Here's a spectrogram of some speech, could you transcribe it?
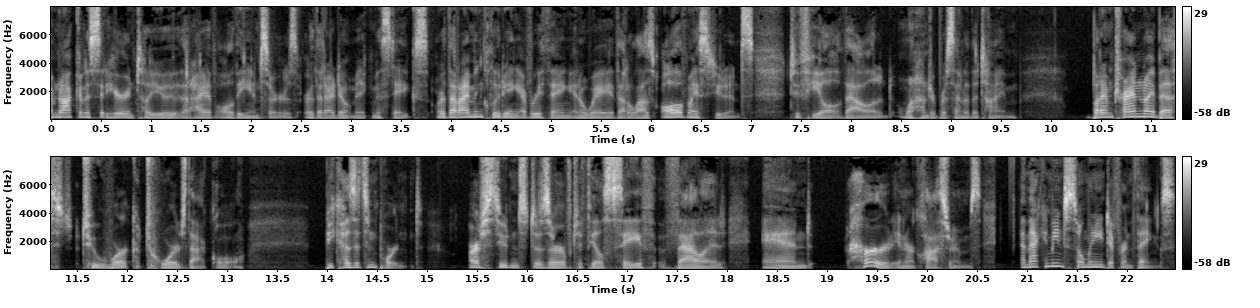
I'm not going to sit here and tell you that I have all the answers or that I don't make mistakes or that I'm including everything in a way that allows all of my students to feel valid 100% of the time. But I'm trying my best to work towards that goal because it's important. Our students deserve to feel safe, valid, and heard in our classrooms. And that can mean so many different things,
